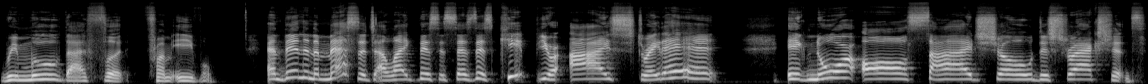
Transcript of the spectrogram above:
Remove thy foot from evil. And then in the message, I like this. It says this keep your eyes straight ahead. Ignore all sideshow distractions.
